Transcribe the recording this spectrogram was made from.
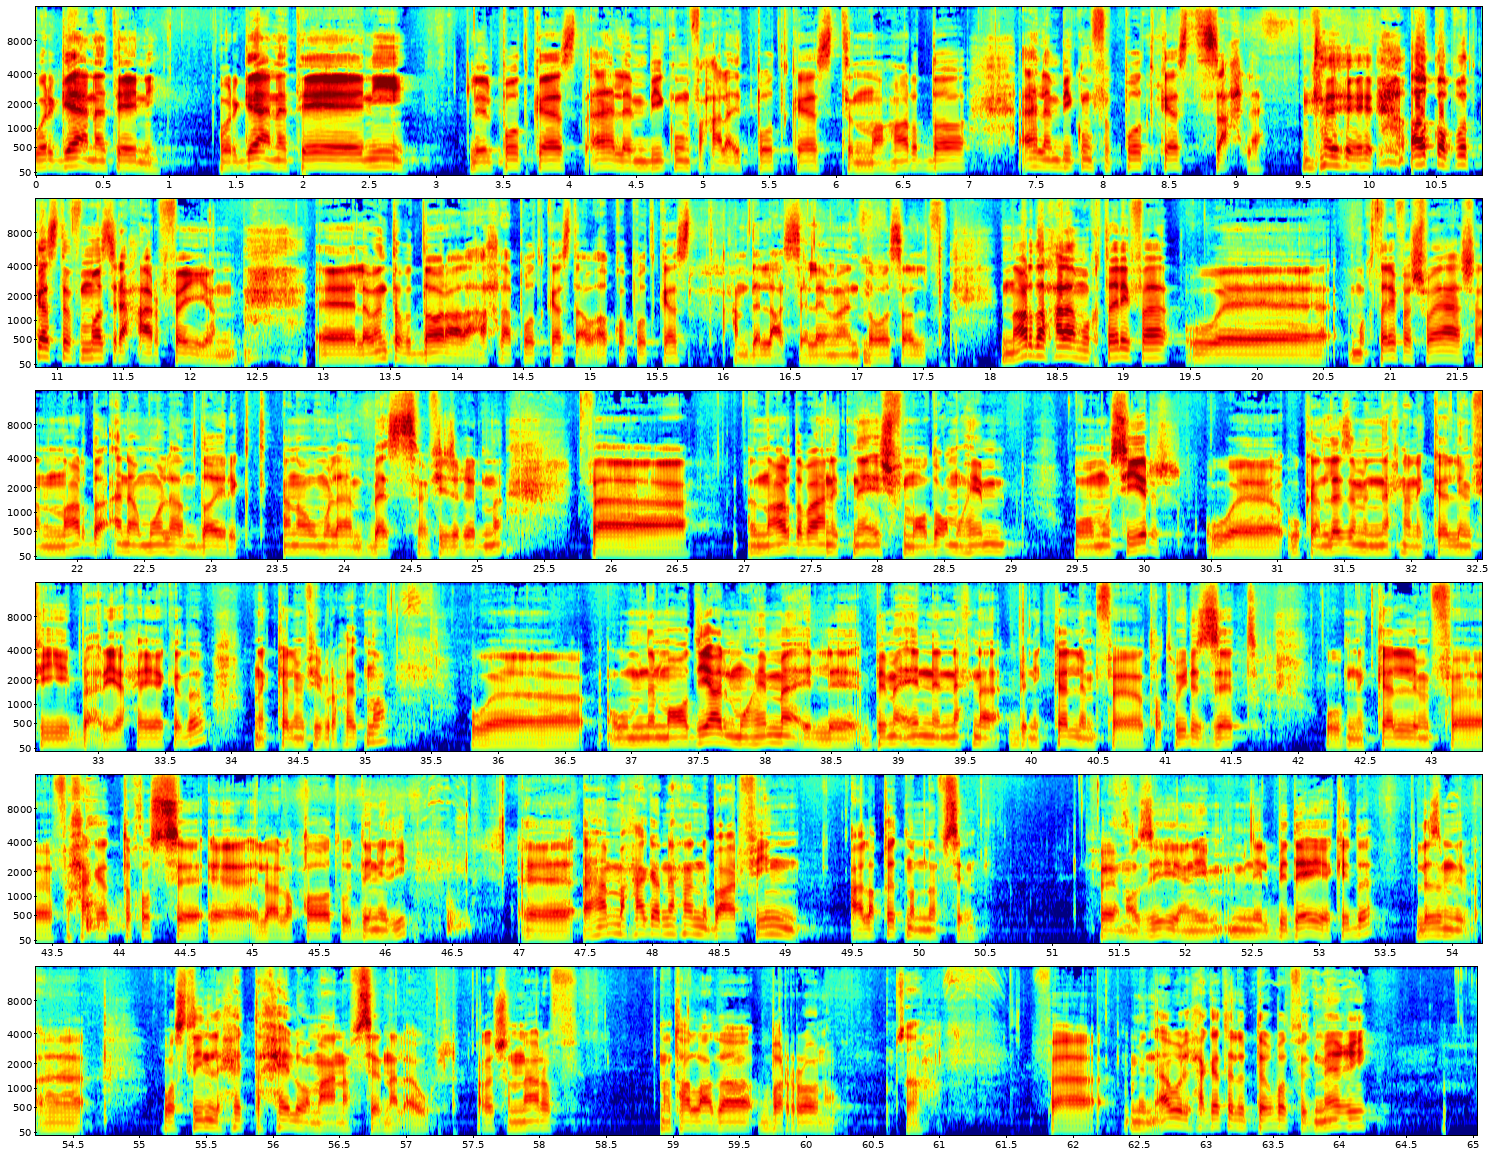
ورجعنا تاني. ورجعنا تاني للبودكاست. أهلا بيكم في حلقة بودكاست النهاردة. أهلا بيكم في بودكاست سحلة. أقوى بودكاست في مصر حرفيا. آه، لو أنت بتدور على أحلى بودكاست أو أقوى بودكاست الحمد لله على السلامة. أنت وصلت. النهاردة الحلقة مختلفة ومختلفة شوية عشان النهاردة أنا وملهم دايركت أنا وملهم بس مفيش غيرنا. فالنهاردة بقى هنتناقش في موضوع مهم. ومثير و... وكان لازم إن إحنا نتكلم فيه بأريحية كده ونتكلم فيه براحتنا. و... ومن المواضيع المهمة اللي بما ان إن إحنا بنتكلم في تطوير الذات وبنتكلم في في حاجات تخص آه، العلاقات والدنيا دي آه، أهم حاجة إن إحنا نبقى عارفين علاقتنا بنفسنا. فاهم قصدي؟ يعني من البداية كده لازم نبقى واصلين لحتة حلوة مع نفسنا الأول علشان نعرف نطلع ده برانا. صح. فمن أول الحاجات اللي بتخبط في دماغي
